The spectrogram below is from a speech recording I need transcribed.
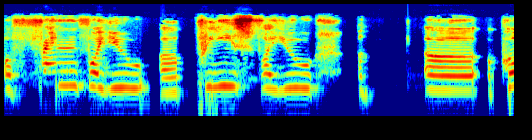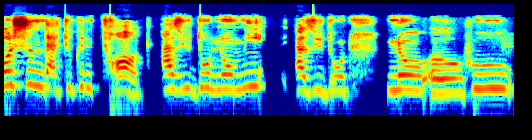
a friend for you, a priest for you, a a, a person that you can talk as you don't know me, as you don't know uh, who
